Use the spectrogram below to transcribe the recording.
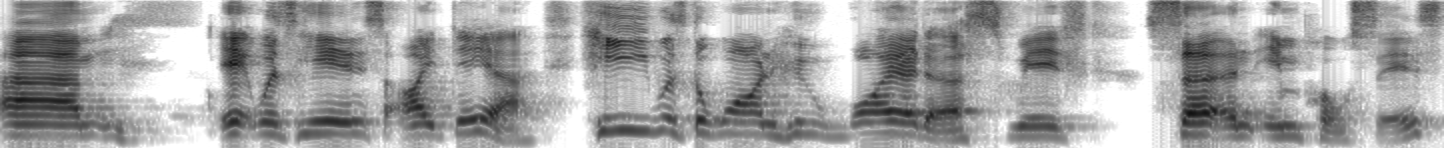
Um, it was his idea. He was the one who wired us with certain impulses.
